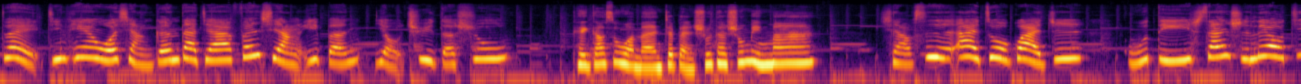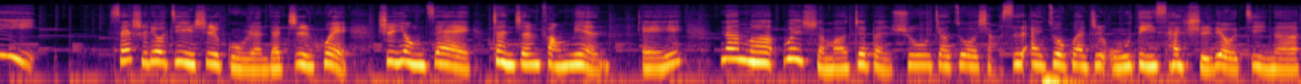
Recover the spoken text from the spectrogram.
对，今天我想跟大家分享一本有趣的书。可以告诉我们这本书的书名吗？小四爱作怪之无敌三十六计。三十六计是古人的智慧，是用在战争方面。诶，那么为什么这本书叫做《小四爱作怪之无敌三十六计》呢？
